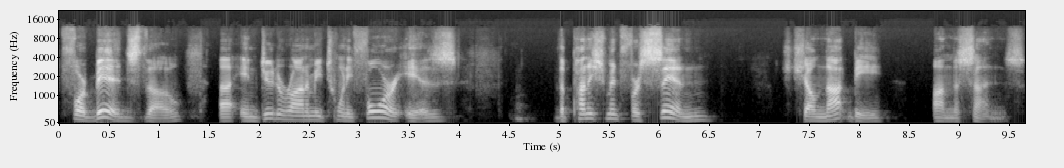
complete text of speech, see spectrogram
forbids, though, uh, in Deuteronomy 24 is the punishment for sin shall not be on the sons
